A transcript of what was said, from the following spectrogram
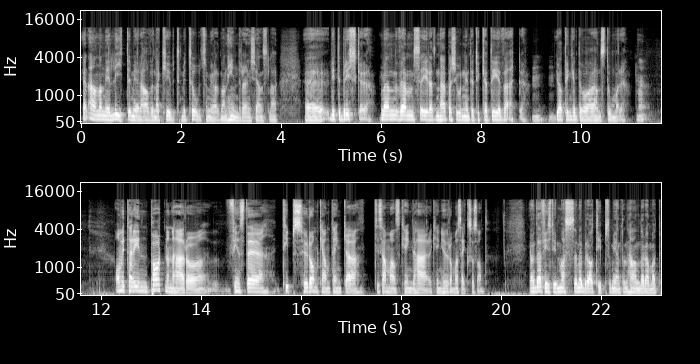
En annan är lite mer av en akutmetod som gör att man hindrar en känsla eh, lite bryskare. Men vem säger att den här personen inte tycker att det är värt det? Mm, mm. Jag tänker inte vara hans domare. Nej. Om vi tar in partnern här då, finns det tips hur de kan tänka tillsammans kring det här, kring hur de har sex och sånt? Ja, där finns det ju massor med bra tips som egentligen handlar om att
